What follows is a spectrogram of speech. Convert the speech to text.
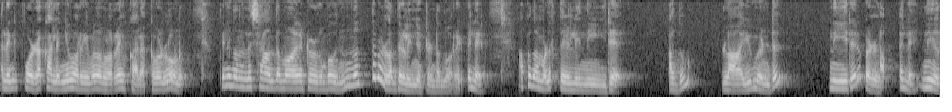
അല്ലെങ്കിൽ പുഴ കലങ്ങി പറയുമ്പോൾ നമ്മൾ പറയും കലക്കവെള്ളമാണ് പിന്നെ നല്ല ശാന്തമായിട്ട് ഒഴുകുമ്പോൾ ഇന്നത്തെ വെള്ളം തെളിഞ്ഞിട്ടുണ്ടെന്ന് പറയും അല്ലേ? അപ്പോൾ നമ്മൾ തെളിനീര് അതും ളായുമുണ്ട് നീര് വെള്ളം അല്ലേ? നീർ.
